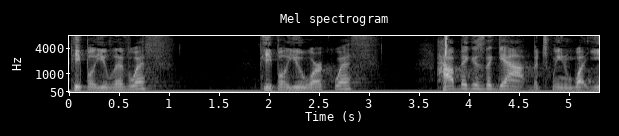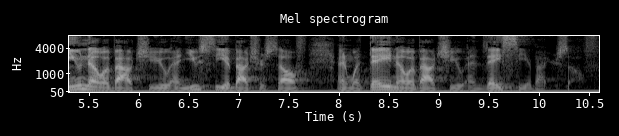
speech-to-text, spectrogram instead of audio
People you live with? People you work with? How big is the gap between what you know about you and you see about yourself and what they know about you and they see about yourself?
